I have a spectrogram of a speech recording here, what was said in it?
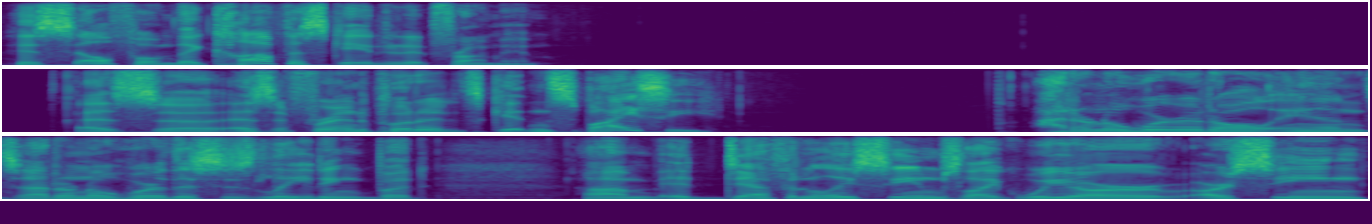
his cell phone. They confiscated it from him. As uh, as a friend put it, it's getting spicy. I don't know where it all ends. I don't know where this is leading, but um, it definitely seems like we are are seeing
